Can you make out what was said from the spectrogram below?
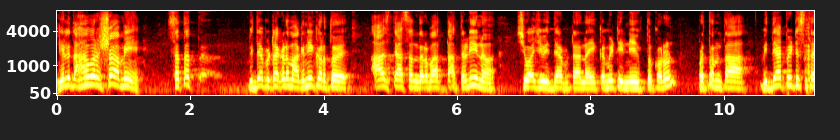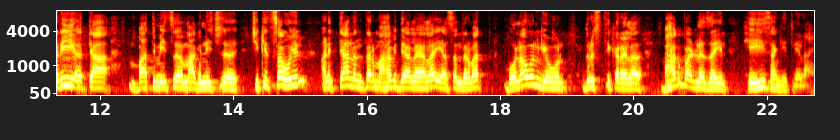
गेले दहा वर्ष आम्ही सतत विद्यापीठाकडे मागणी करतो आहे आज त्या संदर्भात तातडीनं शिवाजी विद्यापीठानं एक कमिटी नियुक्त करून प्रथमतः विद्यापीठस्तरीय त्या बातमीचं मागणीचं चिकित्सा होईल आणि त्यानंतर महाविद्यालयाला या संदर्भात बोलावून घेऊन दुरुस्ती करायला भाग पाडलं जाईल हेही सांगितलेलं आहे.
